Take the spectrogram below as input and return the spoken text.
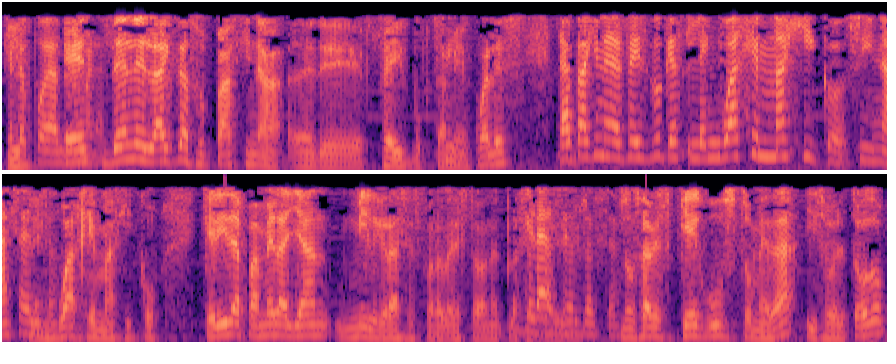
que Y lo puedan tomar. así. denle like a su página eh, de Facebook también. Sí. ¿Cuál es? La página de Facebook es Lenguaje Mágico sin acento. Lenguaje mágico. Querida Pamela Jan, mil gracias por haber estado en el placer. Gracias, doctor. No sabes qué gusto me da y sobre todo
